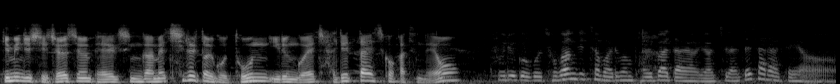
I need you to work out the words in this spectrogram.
김민지 씨, 저였으면 배신감에 치를 떨고 돈 잃은 거에 잘 됐다 했을 것 같은데요. 9699 조강지쳐 버리면 벌 받아요. 여친한테 잘하세요.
